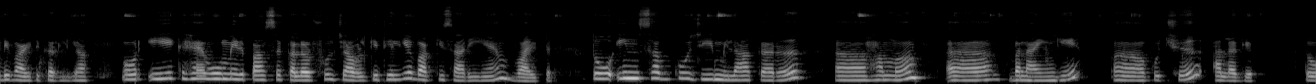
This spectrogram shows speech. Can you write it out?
डिवाइड कर लिया। और एक है वो मेरे पास कलरफुल चावल की थैली है बाकी सारी हैं वाइट तो इन सबको जी मिलाकर हम बनाएँगे कुछ अलग। तो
